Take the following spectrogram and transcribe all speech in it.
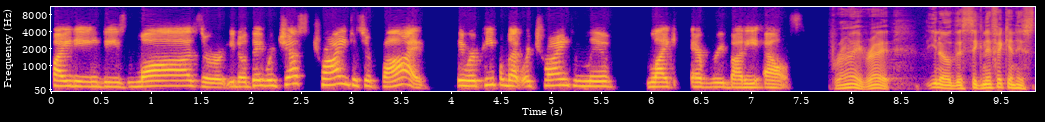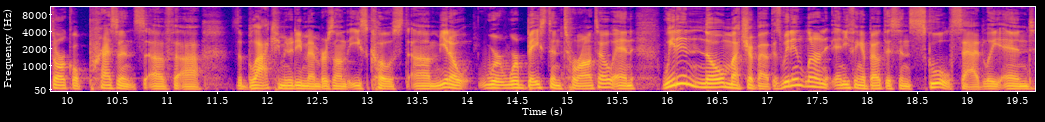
fighting these laws or, you know, they were just trying to survive. They were people that were trying to live like everybody else. Right, right you know the significant historical presence of uh, the black community members on the east coast um, you know we're, we're based in toronto and we didn't know much about this we didn't learn anything about this in school sadly and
